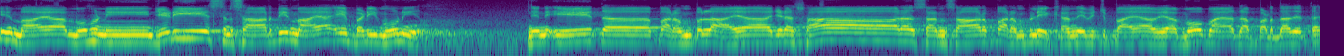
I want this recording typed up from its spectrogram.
ਇਹ ਮਾਇਆ ਮੋਹਣੀ, ਜਿਹੜੀ ਇਹ ਸੰਸਾਰ ਦੀ ਮਾਇਆ, ਇਹ ਬੜੀ ਮੋਹਣੀ ਆ। ਜਿਨ ਇਹ ਤਾਂ ਭਰਮ ਭੁਲਾਇਆ, ਜਿਹੜਾ ਸਾਰਾ ਸੰਸਾਰ ਭਰਮ ਭਲੇਖਿਆਂ ਦੇ ਵਿੱਚ ਪਾਇਆ ਹੋਇਆ, ਮੋਹ ਮਾਇਆ ਦਾ ਪਰਦਾ ਦਿੱਤਾ।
